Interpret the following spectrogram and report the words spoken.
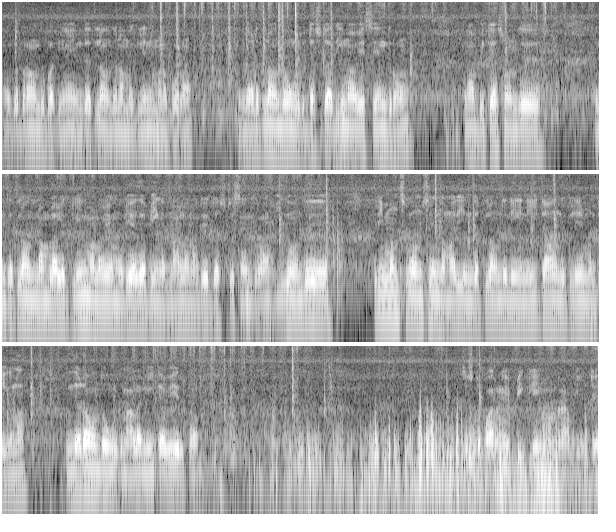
அதுக்கப்புறம் வந்து பார்த்திங்கன்னா இந்த இடத்துல வந்து நம்ம க்ளீன் பண்ண போகிறோம் இந்த இடத்துல வந்து உங்களுக்கு டஸ்ட் அதிகமாகவே சேர்ந்துரும். ஏன்னா பிகாஸ் வந்து இந்த இடத்துல வந்து நம்மளால் க்ளீன் பண்ணவே முடியாது அப்படிங்கிறதுனால நிறைய டஸ்ட்டு சேர்ந்துடும் இது வந்து த்ரீ மந்த்ஸுக்கு ஒன்ஸ் இந்த மாதிரி இந்த இடத்துல வந்து நீங்கள் நீட்டாக வந்து க்ளீன் பண்ணிட்டீங்கன்னா இந்த இடம் வந்து உங்களுக்கு நல்லா நீட்டாகவே இருக்கும். ஜஸ்ட்டு பாருங்கள் எப்படி க்ளீன் பண்ணுறேன் அப்படின்ட்டு.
